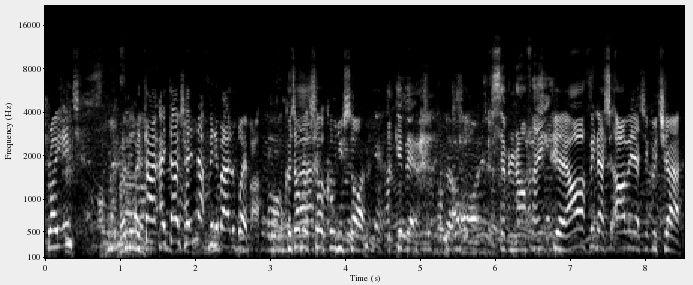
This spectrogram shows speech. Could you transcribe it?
I? Ratings? I don't, I don't say nothing about the weather because I'm not so calling you Simon. I'd give it seven and a half, eight. Yeah, I think that's I mean that's a good chat.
